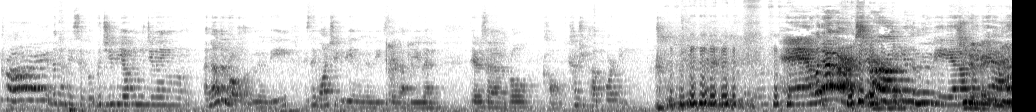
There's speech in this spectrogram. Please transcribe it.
cry. But then they said, but would you be open to doing another role in the movie? Because they want you to be in the movie because they love you. And there's a role called Country Club Courtney. yeah, whatever. Sure, I'll be in the movie. And She I'm didn't like, make the yeah.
